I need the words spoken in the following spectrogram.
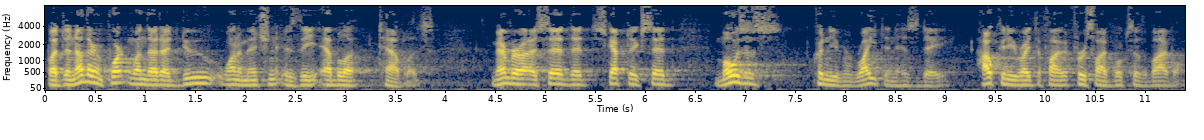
But another important one that I do want to mention is the Ebla tablets. Remember, I said that skeptics said Moses couldn't even write in his day. How could he write the first five books of the Bible?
